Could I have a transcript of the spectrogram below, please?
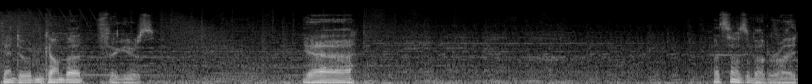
Can't do it in combat? Figures. Yeah. That sounds about right.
